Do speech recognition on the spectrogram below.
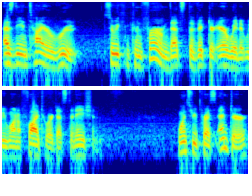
as the entire route, so we can confirm that's the Victor airway that we want to fly to our destination. Once we press enter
